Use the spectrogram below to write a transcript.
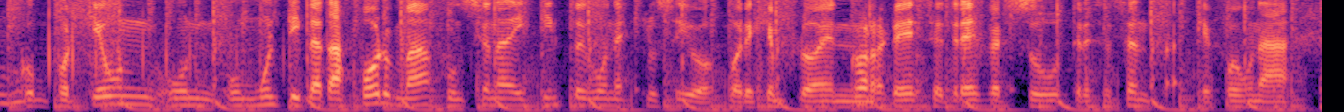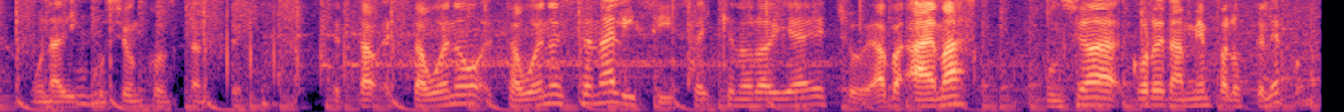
Ujú. Con- ¿Por qué un, un- un multiplataforma funciona distinto que un exclusivo? Por ejemplo, en Correcto. PS3 versus 360, que fue una, una discusión constante. Está, está bueno, está bueno ese análisis, es que no lo había hecho. Además, funciona, corre también para los teléfonos.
